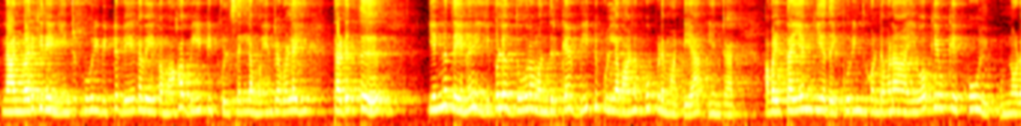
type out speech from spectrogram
நான் வருகிறேன் என்று கூறிவிட்டு வேக வேகமாக வீட்டிற்குள் செல்ல முயன்றவளை தடுத்து என்ன தேனு இவ்வளவு தூரம் வந்திருக்கேன். வீட்டுக்குள்ளவான கூப்பிட மாட்டியா? என்றான். அவள் தயங்கியதை புரிந்து கொண்டவனாய் ஓகே ஓகே கூல். உன்னோட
